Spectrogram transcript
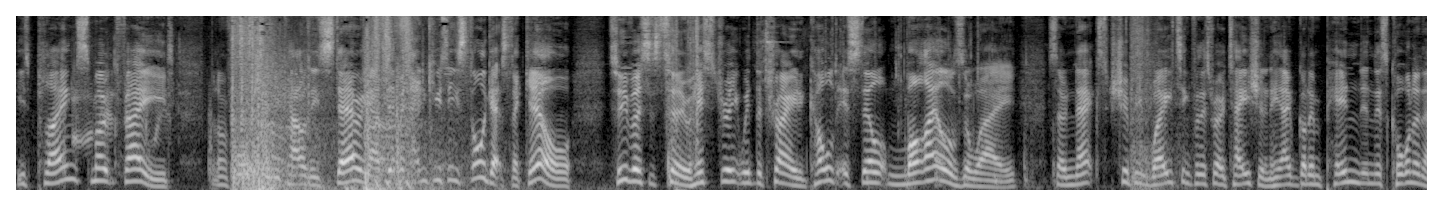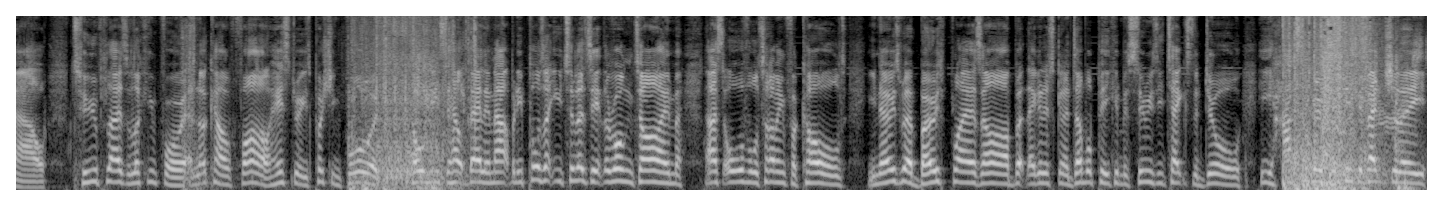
He's playing smoke fade, but unfortunately Calody's staring at it, but NQZ still gets the kill. Two versus two. History with the trade. Cold is still miles away. So next should be waiting for this rotation. He, I've got him pinned in this corner now. Two players are looking for it. And look how far History is pushing forward. Cold needs to help bail him out. But he pulls out utility at the wrong time. That's awful timing for Cold. He knows where both players are. But they're just going to double peek him as soon as he takes the duel. He has to go for the peek eventually.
